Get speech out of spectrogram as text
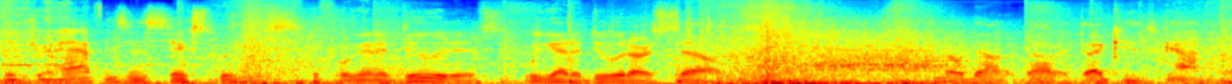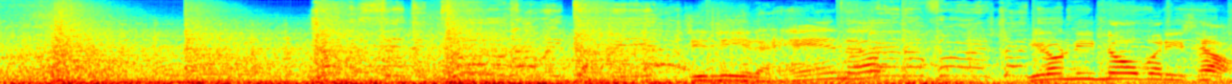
The draft is in six weeks. If we're gonna do this, we gotta do it ourselves. No doubt about it. That kid's got it. Do you need a hand up? You don't need nobody's help.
